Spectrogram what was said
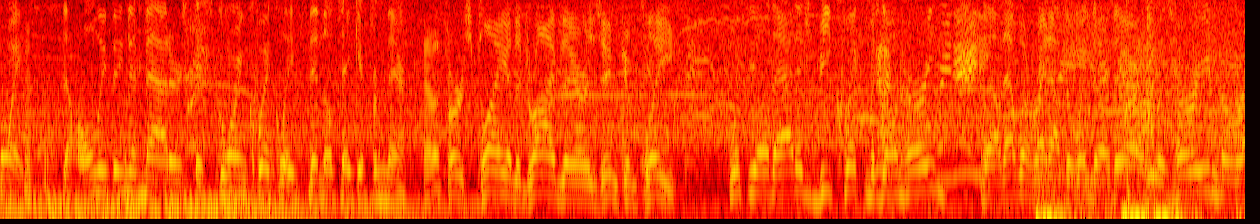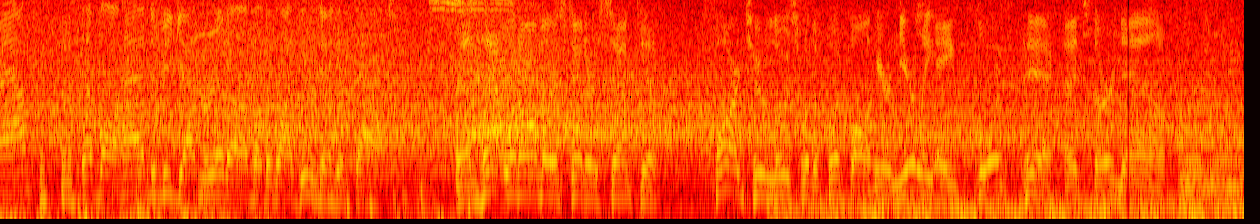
points. the only thing that matters is scoring quickly. Then they'll take it from there. Now, the first play of the drive there is incomplete. What's the old adage? Be quick, but don't hurry. Well, that went right out the window there. He was hurried, harassed. that ball had to be gotten rid of, otherwise he was going to get sacked. And that one almost intercepted. Far too loose with the football here. Nearly a fourth pick. And it's third down.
